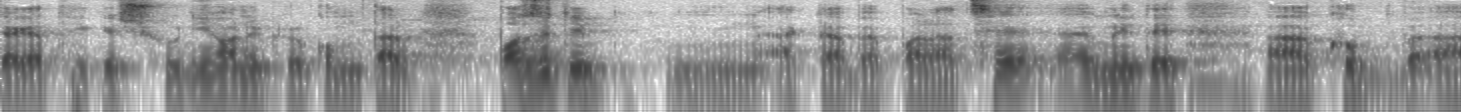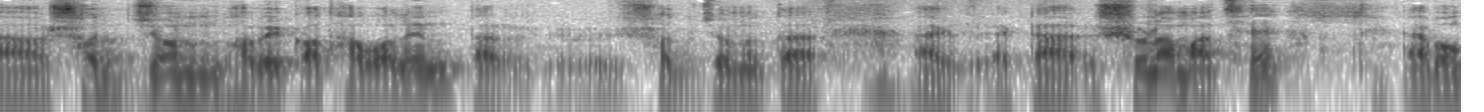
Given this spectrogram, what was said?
জায়গা থেকে শুনি, অনেক রকম তার পজিটিভ একটা ব্যাপার আছে। এমনিতে খুব সজ্জনভাবে কথা বলেন, তার সজ্জনতা একটা সুনাম আছে। এবং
